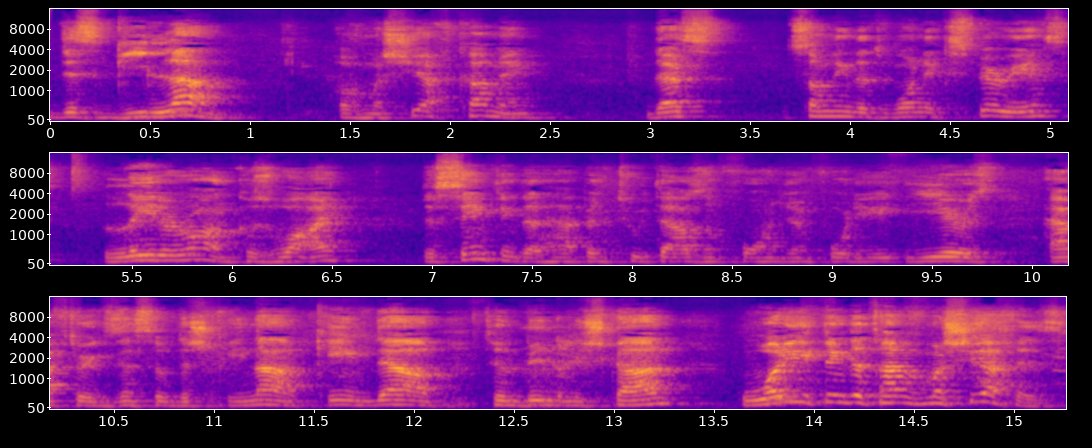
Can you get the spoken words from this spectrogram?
This Gila of Mashiach coming, that's something that one experience later on. Because why? The same thing that happened 2,448 years after existence of the Shekhinah came down to build the Mishkan. What do you think the time of Mashiach is?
